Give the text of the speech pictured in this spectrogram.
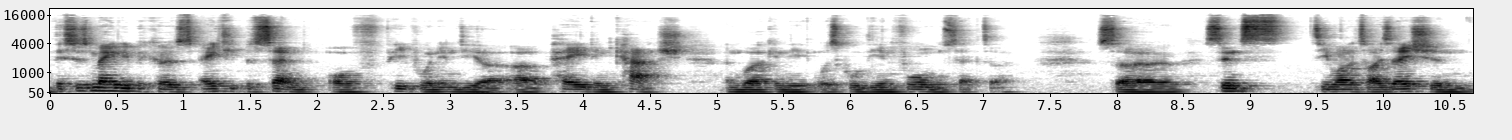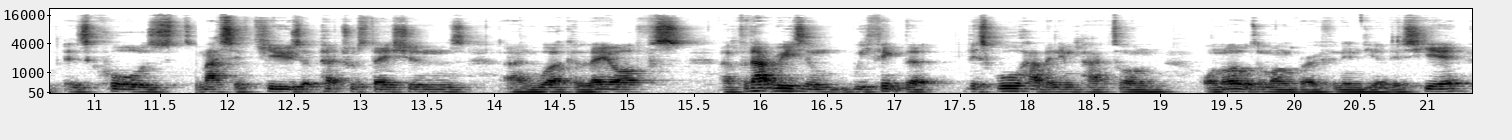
This is mainly because 80% of people in India are paid in cash and work in the, what's called the informal sector. So, since demonetization has caused massive queues at petrol stations and worker layoffs. And for that reason, we think that this will have an impact on, on oil demand growth in India this year,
